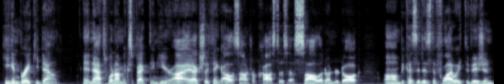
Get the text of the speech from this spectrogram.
he can break you down. And that's what I'm expecting here. I actually think Alessandro Costa is a solid underdog um, because it is the flyweight division.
